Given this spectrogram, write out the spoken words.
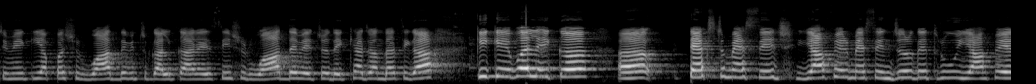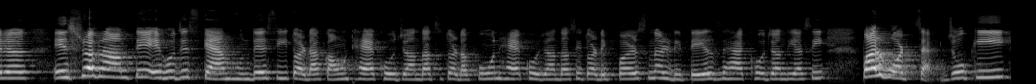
ਜਿਵੇਂ ਕਿ ਆਪਾਂ ਸ਼ੁਰੂਆਤ ਦੇ ਵਿੱਚ ਗੱਲ ਕਰ ਰਹੇ ਸੀ, ਸ਼ੁਰੂਆਤ ਦੇ ਵਿੱਚ ਦੇਖਿਆ ਜਾਂਦਾ ਸੀਗਾ ਕਿ ਕੇਵਲ ਇੱਕ ਟੈਕਸਟ ਮੈਸੇਜ ਜਾਂ ਫਿਰ ਮੈਸੇਂਜਰ ਦੇ ਥਰੂ ਜਾਂ ਫਿਰ ਇੰਸਟਾਗ੍ਰam ਤੇ ਇਹੋ ਜਿਹੇ ਸਕੈਮ ਹੁੰਦੇ ਸੀ, ਤੁਹਾਡਾ ਅਕਾਊਂਟ ਹੈਕ ਹੋ ਜਾਂਦਾ ਸੀ, ਤੁਹਾਡਾ ਫੋਨ ਹੈਕ ਹੋ ਜਾਂਦਾ ਸੀ, ਤੁਹਾਡੀ ਪਰਸਨਲ ਡਿਟੇਲਸ ਹੈਕ ਹੋ ਜਾਂਦੀਆਂ ਸੀ। ਪਰ WhatsApp, ਜੋ ਕਿ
